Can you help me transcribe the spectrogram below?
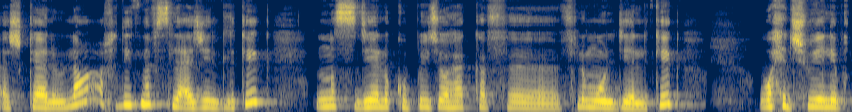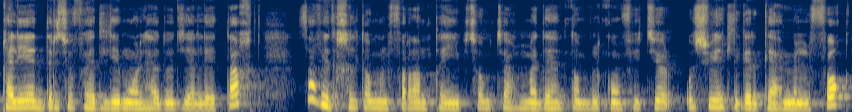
أشكال ولا خديت نفس العجين ديال الكيك النص ديالو كبيتو هكا في, في ال moule ديال الكيك واحد شوية اللي بقى ليا درتو في هاد les moules هادو ديال les tartes. صافي دخلتهم الفران طيبتهم حتى هما دهنتهم بال confiture وشوية الكركاع من الفوق.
